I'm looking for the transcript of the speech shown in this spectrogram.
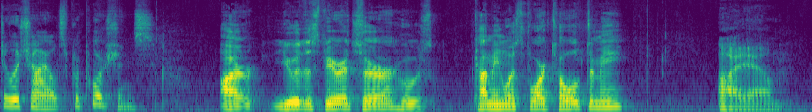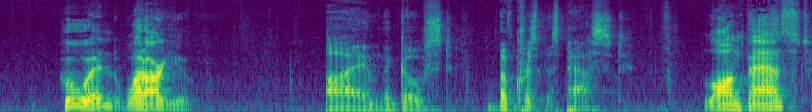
to a child's proportions. Are you the spirit, sir, whose coming was foretold to me? I am. Who and what are you? I am the ghost of Christmas past. Long past?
